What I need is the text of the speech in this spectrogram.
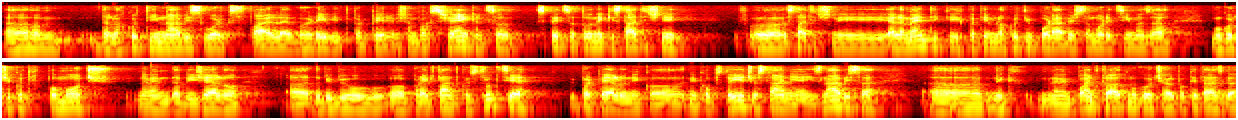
um, da lahko ti Navisworks file v Revit pripelješ. Ampak še enkrat, so, spet so to neki statični, uh, statični elementi, ki jih potem lahko ti uporabiš samo recimo za mogoče kot pomoč, vem, da bi želel, uh, da bi bil uh, projektant konstrukcije, pripeljal neko, neko obstoječo stanje iz Navisa. Uh, nek, ne vem, point cloud, mogoče ali pa kaj takega,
